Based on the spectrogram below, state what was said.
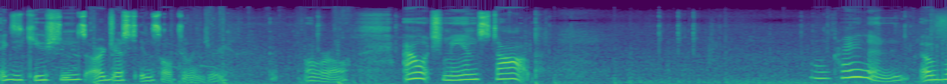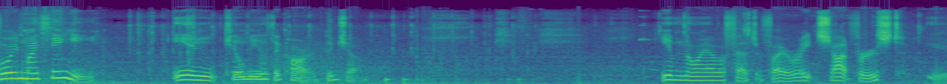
Executions are just insult to injury. Overall. Ouch, man, stop. Okay then, avoid my thingy. And kill me with a car. Good job. Even though I have a faster fire rate, shot first. Yeah.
